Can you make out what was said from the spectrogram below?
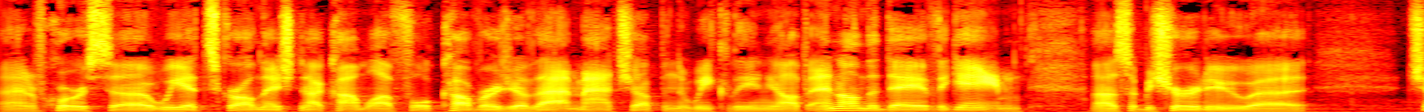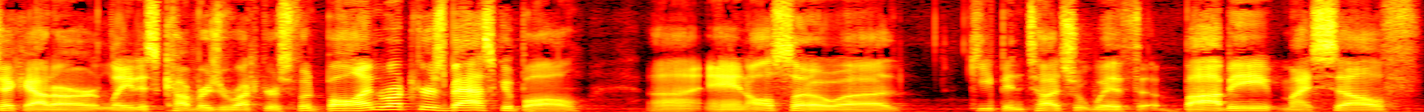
And of course, uh, we at ScarletNation.com will have full coverage of that matchup in the week leading up and on the day of the game. Uh, so be sure to uh, check out our latest coverage of Rutgers football and Rutgers basketball. Uh, and also keep in touch with Bobby, myself,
